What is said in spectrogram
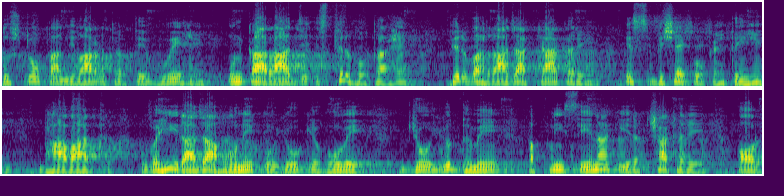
दुष्टों का निवारण करते हुए हैं, उनका राज्य स्थिर होता है। फिर वह राजा क्या करे, इस विषय को कहते हैं भावार्थ, वही राजा होने को योग्य होवे, जो युद्ध में अपनी सेना की रक्षा करे और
